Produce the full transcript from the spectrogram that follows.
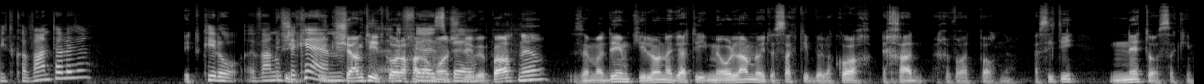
התכוונת לזה? הת- כאילו, הבנו שכן. הגשמתי את כל החלומות. שלי בפרטנר זה מדהים כי לא נגעתי מעולם לא התעסקתי בלקוח אחד בחברת פרטנר עשיתי נטו עסקים.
